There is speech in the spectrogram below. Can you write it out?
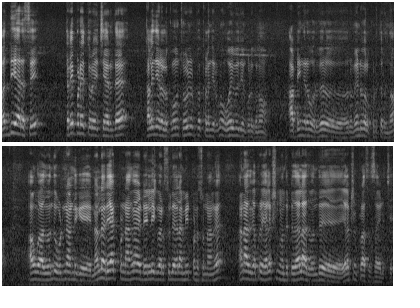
மத்திய அரசு திரைப்படத்துறையை சேர்ந்த கலைஞர்களுக்கும் தொழில்நுட்ப கலைஞர்களுக்கும் ஓய்வூதியம் கொடுக்கணும். அப்படிங்கிற ஒரு வே- ஒரு வேண்டுகோள் கொடுத்துருந்தோம். அவங்க அது வந்து உடனே அன்றைக்கி நல்லா ரியாக்ட் பண்ணாங்க. டெல்லிக்கு வர சொல்லி அதெல்லாம் மீட் பண்ண சொன்னாங்க. ஆனால் அதுக்கப்புறம் எலெக்ஷன் வந்துட்டதால் அது வந்து எலெக்ஷன் ப்ராசஸ் ஆகிடுச்சு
